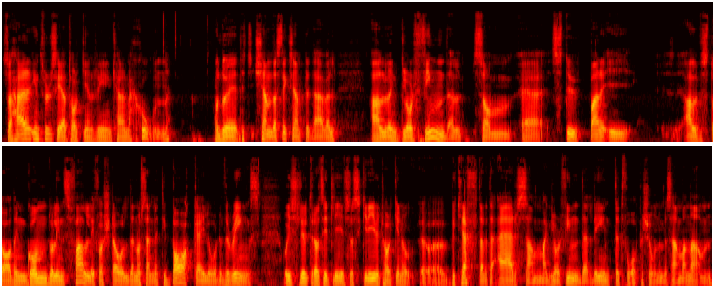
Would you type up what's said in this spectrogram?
Så här introducerar Tolkien reinkarnation. Och då är det kändaste exemplet är väl alven Glorfindel som eh, stupar i alvstaden Gondolins fall i första åldern och sen är tillbaka i Lord of the Rings. Och i slutet av sitt liv så skriver Tolkien och uh, bekräftar att det är samma Glorfindel. Det är inte två personer med samma namn.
